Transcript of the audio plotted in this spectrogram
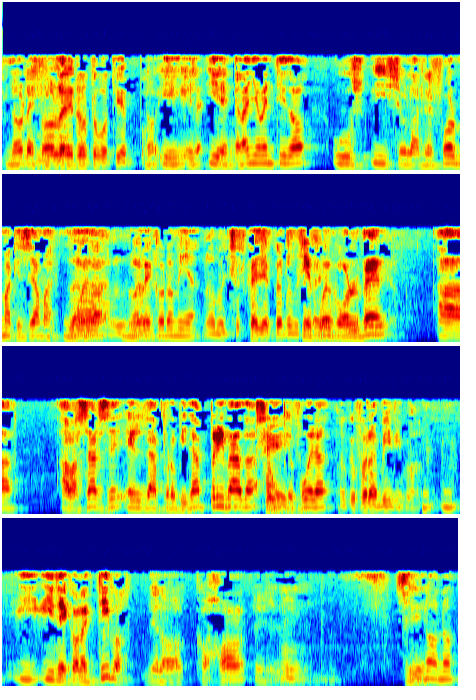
no No legisló. le no tuvo tiempo. No, y, y en el año 22 us- hizo la reforma que se llama La- Nueva, la- Nueva Economía, No, Economista. que fue volver a, a basarse en la propiedad privada, Sí, aunque fuera Aunque fuera mínimo. y, y de colectivos, de los cojos. eh, Mm. sí, sí. No, no.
